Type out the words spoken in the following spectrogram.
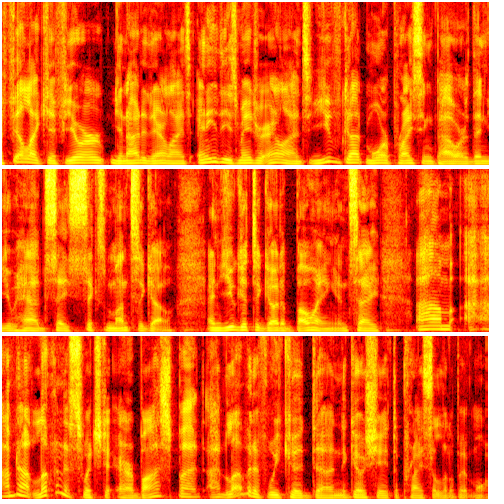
I feel like if you're United Airlines, any of these major airlines, you've got more pricing power than you had, say, six months ago. And you get to go to Boeing and say, um, I'm not looking to switch to Airbus, but I'd love it if we could uh, negotiate the price a little bit more.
